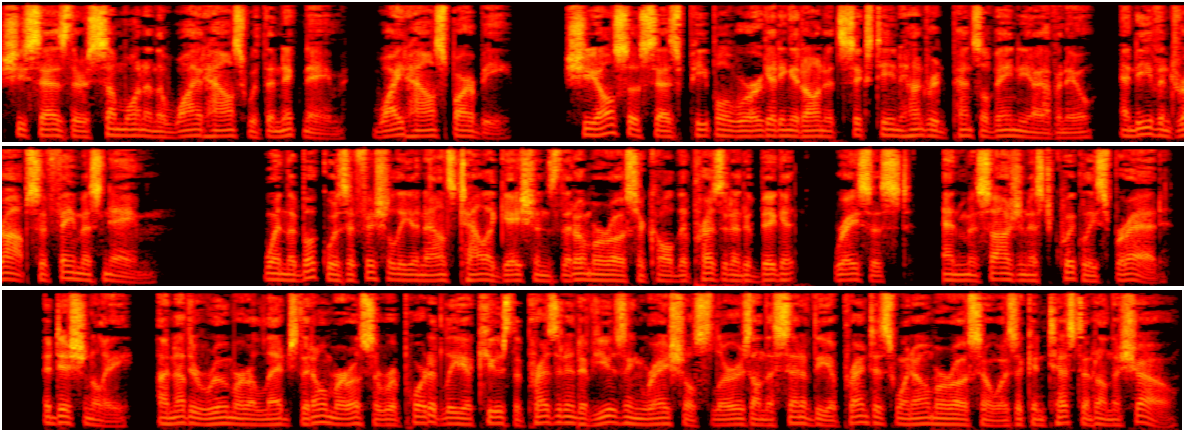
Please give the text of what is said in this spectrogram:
She says there's someone in the White House with the nickname, White House Barbie. She also says people were getting it on at 1600 Pennsylvania Avenue, and even drops a famous name. When the book was officially announced allegations that Omarosa called the president a bigot, racist, and misogynist quickly spread. Additionally, Another rumor alleged that Omarosa reportedly accused the president of using racial slurs on the set of The Apprentice when Omarosa was a contestant on the show.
